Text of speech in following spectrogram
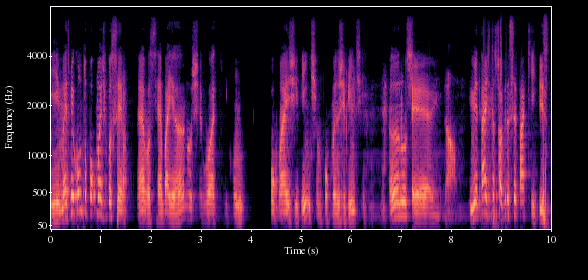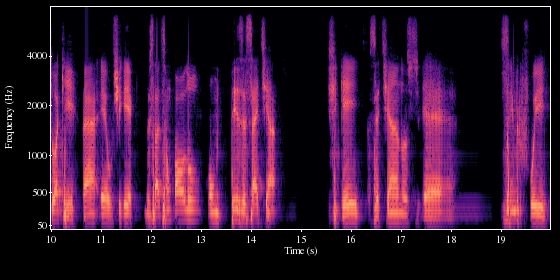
E, mas me conta um pouco mais de você. Né? Você é baiano, chegou aqui com um pouco mais de 20, um pouco menos de 20 anos. É, então. E metade da sua vida você está aqui. Estou aqui. Né? Eu cheguei aqui no estado de São Paulo com 17 anos. Cheguei, 17 anos, é, sempre fui,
